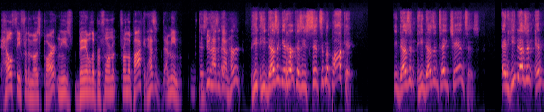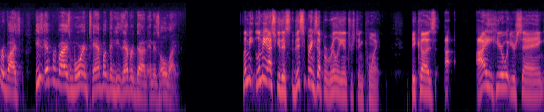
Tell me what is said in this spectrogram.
healthy for the most part, and he's been able to perform from the pocket. Hasn't I mean, the dude hasn't that, gotten hurt. He he doesn't get hurt because he sits in the pocket. He doesn't he doesn't take chances, and he doesn't improvise. He's improvised more in Tampa than he's ever done in his whole life. Let me let me ask you this. This brings up a really interesting point because I, I hear what you're saying.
